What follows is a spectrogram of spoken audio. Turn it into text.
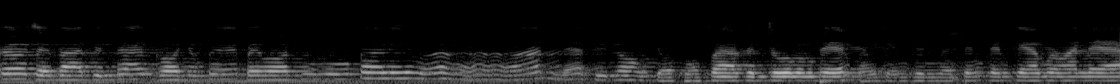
เข้าใส่บาตรเป็นทานขอจงแพ้ไปวอดหมูปาลิวานและพี่น้องจบผงฟ้าขึ้นชูมงแทนไปเก่งขึ้นมาถึงเต็มแก้วเมื่อวันแล้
